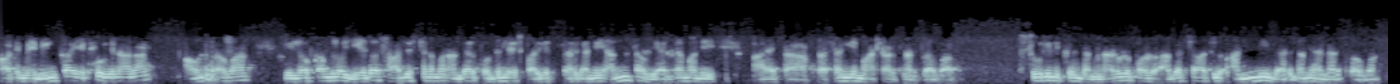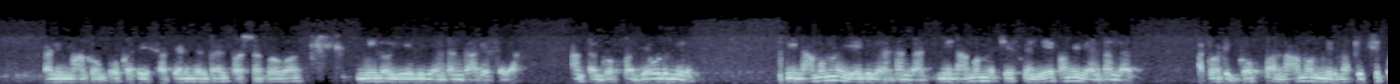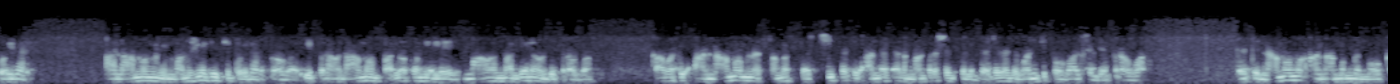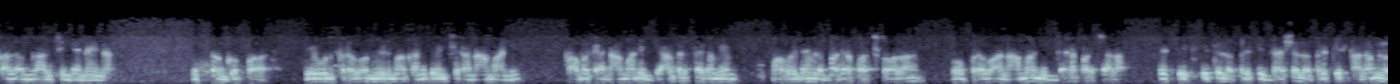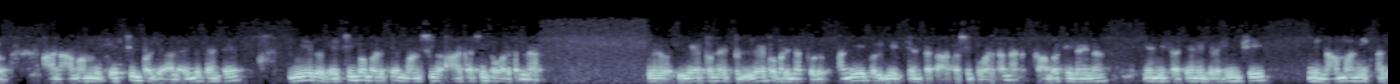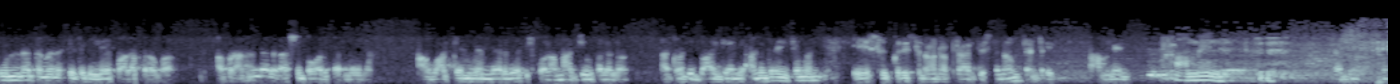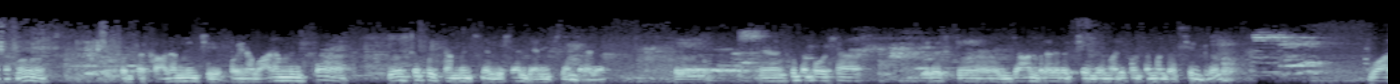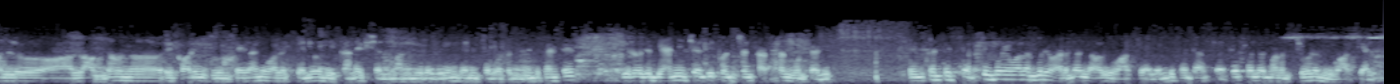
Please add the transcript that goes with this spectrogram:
కాబట్టి మేము ఇంకా ఎక్కువ వినాలా? అవును ప్రభా ఈ లోకంలో ఏదో సాధిస్తున్నామని అందరు పొద్దున్న లేచి పరిగెత్తుతారు కానీ అంత వ్యర్థమని ఆ యొక్క ప్రసంగి మాట్లాడుతున్నారు ప్రభా. సూర్యుని క్రింద నరుడు పడు అగచాట్లు అన్ని వ్యర్థమే అన్నారు ప్రభా. కానీ మాకు ఒకటి సత్యాన్ని మీరు బయలుపరిచిన ప్రభా. మీలో ఏది వ్యర్థం కాదేసయ్యా అంత గొప్ప దేవుడు మీరు. మీ నామంలో ఏది వ్యర్థం కాదు. మీ నామంలో చేసిన ఏ పని వ్యర్థం కాదు. అటువంటి గొప్ప నామం మీరు మాకు ఇచ్చిపోయినారు. ఆ నామం మీ మనుషులకు ఇచ్చిపోయినారు ప్రభావ ఇప్పుడు ఆ నామం పరలోకంలో లేదు. మా మధ్యనే ఉంది ప్రభావ కాబట్టి ఆ నామం సమస్త చీకటి అంధకార మంత్రశక్తులు గజగజ వణికిపోవాల్సిందే ప్రభావ ప్రతి నామము ఆ నామంలో మోకాల్లో ఉండాల్సిందేనైనా ఎంతో గొప్ప దేవుడు ప్రభావ మీరు మాకు అనుగ్రహించారు ఆ నామాన్ని. కాబట్టి ఆ నామాన్ని జాగ్రత్తగా మేము మా హృదయంలో భద్రపరచుకోవాలా? ఓ ప్రభు ఆ నామాన్ని ఘనపరచాలా? ప్రతి స్థితిలో ప్రతి దశలో ప్రతి స్థలంలో ఆ నామాన్ని హెచ్చింపజేయాలి. ఎందుకంటే మీరు హెచ్చింపబడితే మనుషులు ఆకర్షింపబడుతున్నారు. మీరు లేపనప్పుడు లేపబడినప్పుడు అనేకులు మీ చెంతకు ఆకర్షింపబడుతున్నారు. కాబట్టి నైనా నేను ఈ సత్యాన్ని గ్రహించి ఈ నామాన్ని ఉన్నతమైన స్థితికి లేపాల ప్రభా? అప్పుడు అందరూ రక్షింపబడతారు నేను ఆ వాక్యాన్ని మేము నెరవేర్చుకోవాలా మా జీవితాలలో? అటువంటి భాగ్యాన్ని అనుగ్రహించమని ఏ స్వీకరిస్తున్నామని ప్రార్థిస్తున్నాం తండ్రి. కొంతకాలం నుంచి పోయిన వారం నుంచి యోసెఫ్కి సంబంధించిన విషయాలు ధ్యానించినాం బ్రదర్. నేను అనుకుంటా బహుశా ఈరోజు జాన్ బ్రదర్ వచ్చిండు మరి కొంతమంది వచ్చిండ్రు. వాళ్ళు లాక్డౌన్ రికార్డింగ్స్ ఉంటే గానీ వాళ్ళకి తెలియదు ఈ కనెక్షన్ మనం ఈరోజు ఏం ధ్యానించబోతున్నాం? ఎందుకంటే ఈరోజు ధ్యానించేది కొంచెం కష్టంగా ఉంటుంది. ఎందుకంటే చర్చకు పోయే వాళ్ళకి కూడా అర్థం కావు ఈ వాక్యాలు. ఎందుకంటే ఆ చర్చలో మనం చూడని వాక్యాలు.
